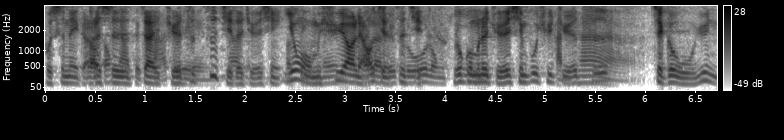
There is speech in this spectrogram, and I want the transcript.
不是那个，而是在觉知自己的觉性。因为我们需要了解自己，如果我们的觉性不去觉知。这个五蕴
